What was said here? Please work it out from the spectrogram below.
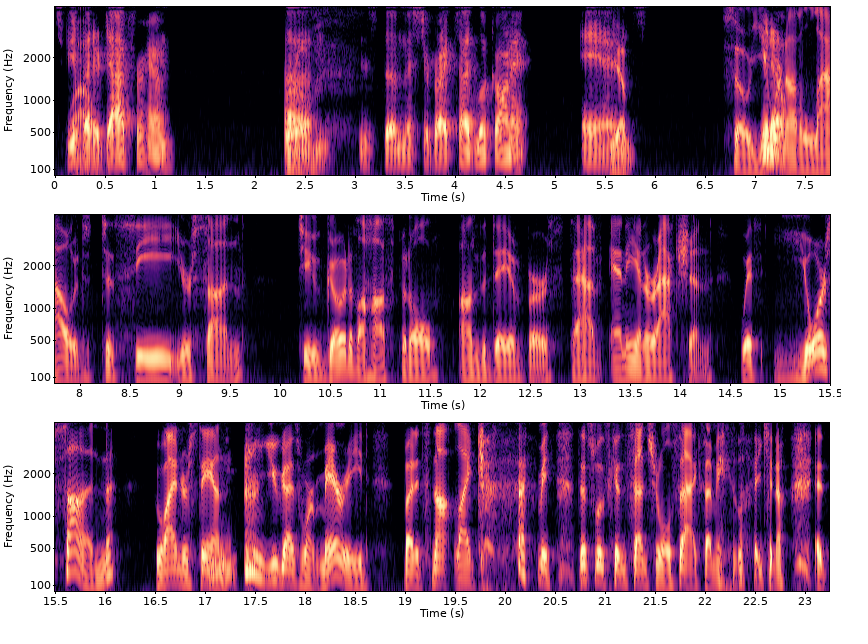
to be wow. a better dad for him. Um, is the Mr. Brightside look on it, and. Yep. So you, you know, were not allowed to see your son, to go to the hospital on the day of birth to have any interaction with your son, who I understand mm-hmm. you guys weren't married, but it's not like, I mean, this was consensual sex. I mean, like, you know, it,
